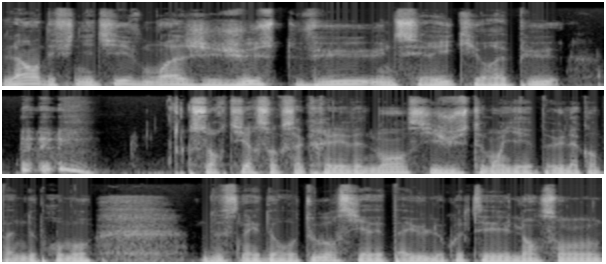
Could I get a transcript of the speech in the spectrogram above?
Là, en définitive, moi, j'ai juste vu une série qui aurait pu sortir sans que ça crée l'événement si justement il n'y avait pas eu la campagne de promo de Snyder autour, s'il n'y avait pas eu le côté lançons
